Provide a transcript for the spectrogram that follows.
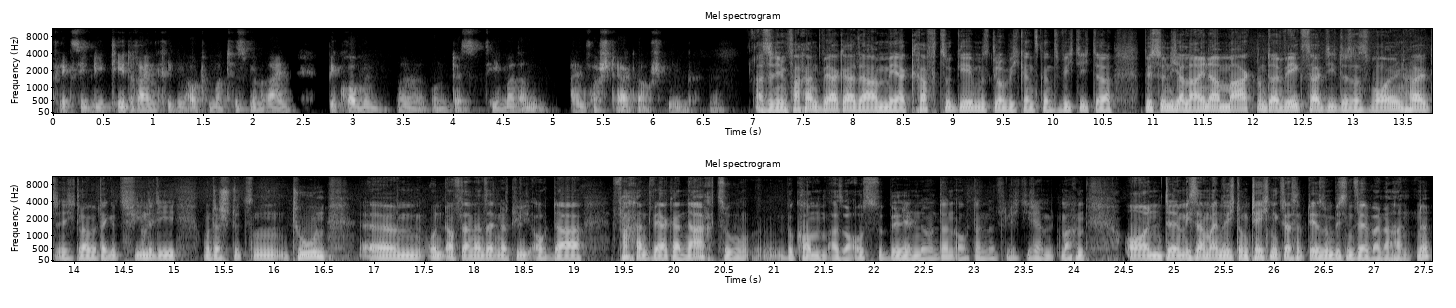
Flexibilität reinkriegen, Automatismen reinbekommen äh, und das Thema dann einfach stärker auch spielen können. Also dem Fachhandwerker da mehr Kraft zu geben, ist, glaube ich, ganz, ganz wichtig. Da bist du nicht alleine am Markt unterwegs, halt, die das wollen halt. Ich glaube, da gibt es viele, die unterstützen, tun. Ähm, und auf der anderen Seite natürlich auch da Fachhandwerker nachzubekommen, also Auszubildende ja. und dann auch dann natürlich die da mitmachen. Und ähm, ich sage mal in Richtung Technik, das habt ihr ja so ein bisschen selber in der Hand, ne?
